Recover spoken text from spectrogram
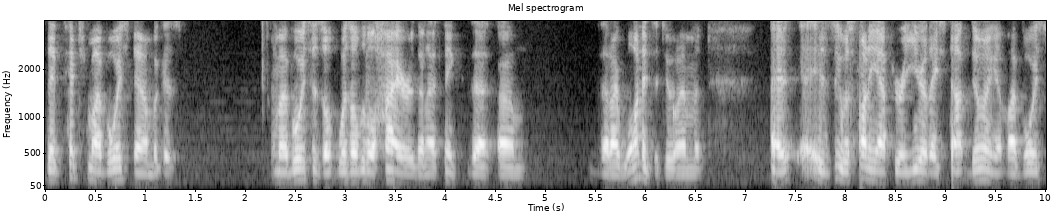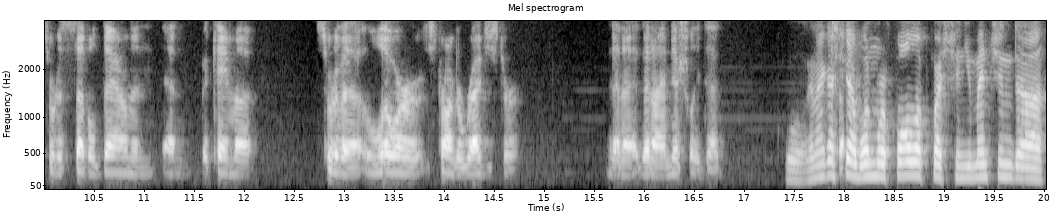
they pitched my voice down because my voice is, was a little higher than I think that um that I wanted to do him and it was funny after a year they stopped doing it. My voice sort of settled down and, and became a sort of a lower, stronger register than I, than I initially did. Cool. And I guess so. you got one more follow up question. You mentioned uh,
